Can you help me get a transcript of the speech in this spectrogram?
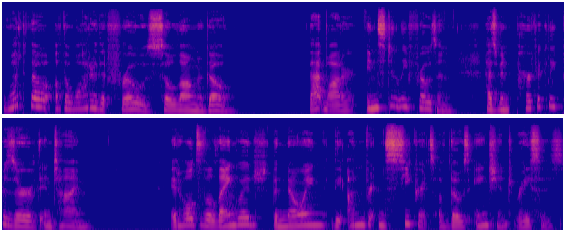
What, though, of the water that froze so long ago? That water, instantly frozen, has been perfectly preserved in time. It holds the language, the knowing, the unwritten secrets of those ancient races.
